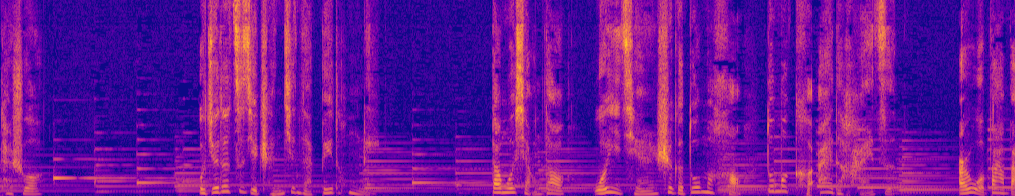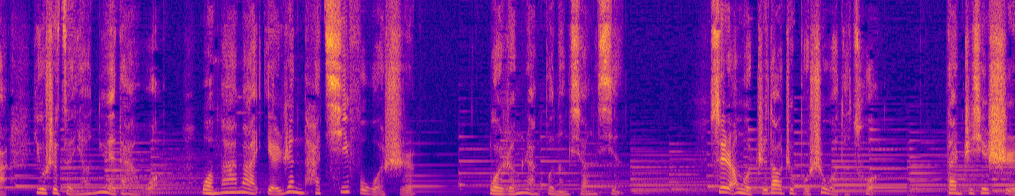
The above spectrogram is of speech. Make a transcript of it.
他说：“我觉得自己沉浸在悲痛里。当我想到我以前是个多么好、多么可爱的孩子，而我爸爸又是怎样虐待我，我妈妈也任他欺负我时，我仍然不能相信。虽然我知道这不是我的错，但这些事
